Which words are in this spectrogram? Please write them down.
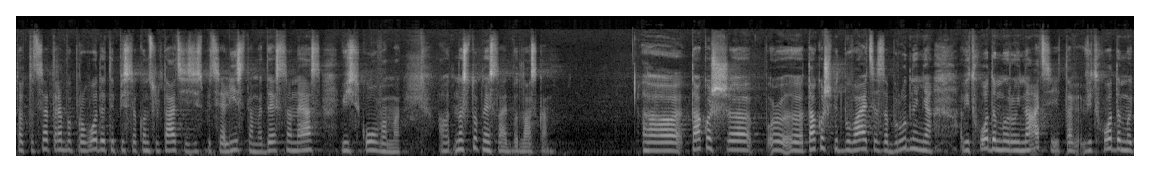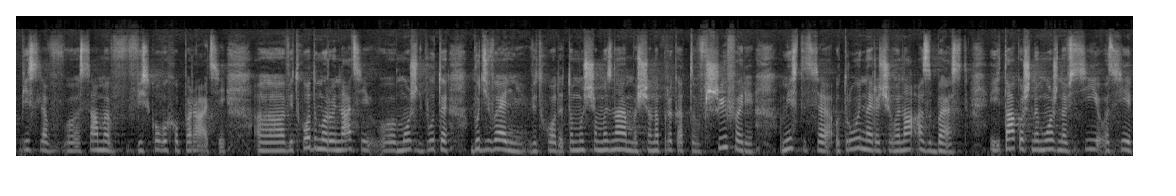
Тобто, це треба проводити після консультацій зі спеціалістами, ДСНС, військовими. Наступний слайд, будь ласка. Е, Також, е, е, також відбувається забруднення відходами руйнацій та відходами після саме військових операцій. Відходами руйнацій е, можуть бути будівельні відходи, тому що ми знаємо, що, наприклад, в шифері міститься отруйна речовина азбест, і також не можна всі оці.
